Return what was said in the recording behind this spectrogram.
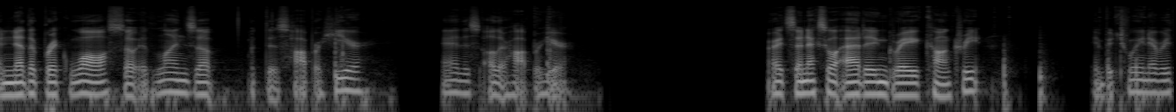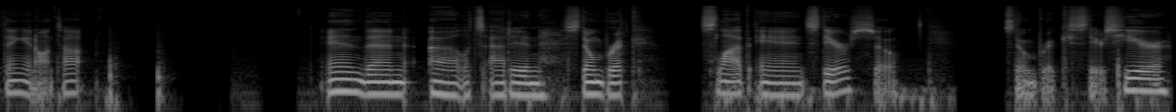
a nether brick wall so it lines up with this hopper here and this other hopper here. Alright, so next we'll add in gray concrete in between everything and on top. And then uh, let's add in stone brick slab and stairs. So stone brick stairs here,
